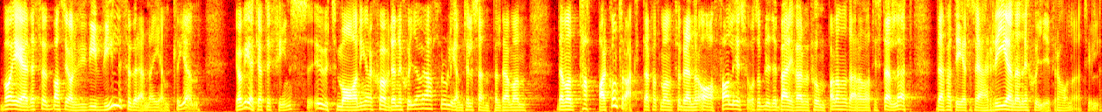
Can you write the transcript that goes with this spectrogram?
vad är det för material vi vill förbränna egentligen? Jag vet ju att det finns utmaningar. Skövde Energi har ju haft problem till exempel där man, där man tappar kontrakt därför att man förbränner avfall och så blir det bergvärmepumpar och sånt där annat istället. Därför att det är så att säga ren energi i förhållande till,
